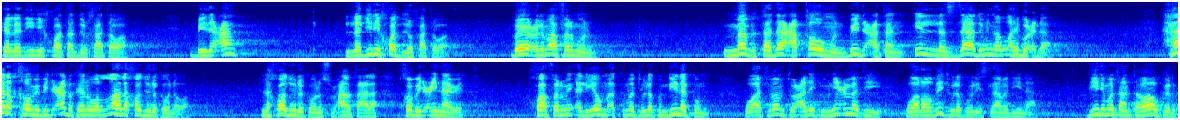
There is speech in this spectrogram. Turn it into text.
كالذين اخواتان دور خاتوا بدعة الذين اخوات دور خاتوا بيع علماء فرمون. ما ابتدع قوم بدعة إلا ازدادوا من الله بعدا. هر قوم بدعة بكن والله لخذوا لكونه لخذوا لكونه سبحانه وتعالى. خو بدعي ناويت. خو فرمي اليوم أكملت لكم دينكم وأتممت عليكم نعمتي ورضيت لكم الإسلام دينا. ديني متان تواوكر.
